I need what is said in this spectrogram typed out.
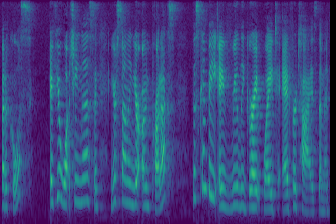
But of course, if you're watching this and you're selling your own products, this can be a really great way to advertise them and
